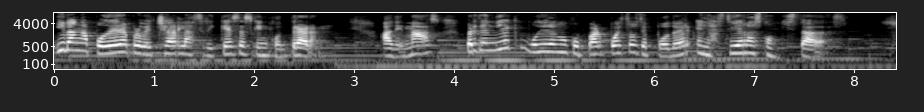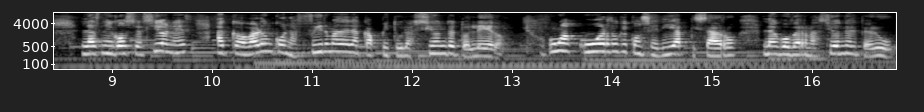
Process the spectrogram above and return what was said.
iban a poder aprovechar las riquezas que encontraran. Además, pretendía que pudieran ocupar puestos de poder en las tierras conquistadas. Las negociaciones acabaron con la firma de la capitulación de Toledo, un acuerdo que concedía a Pizarro la gobernación del Perú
